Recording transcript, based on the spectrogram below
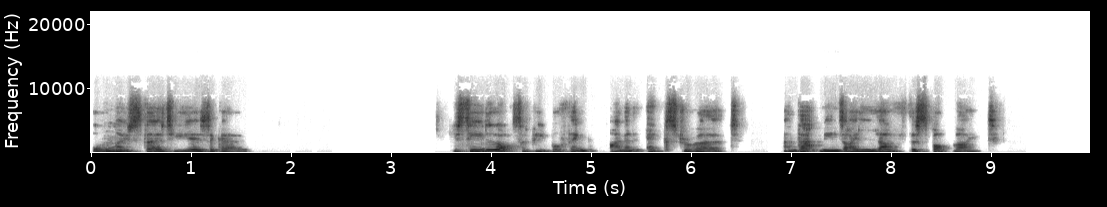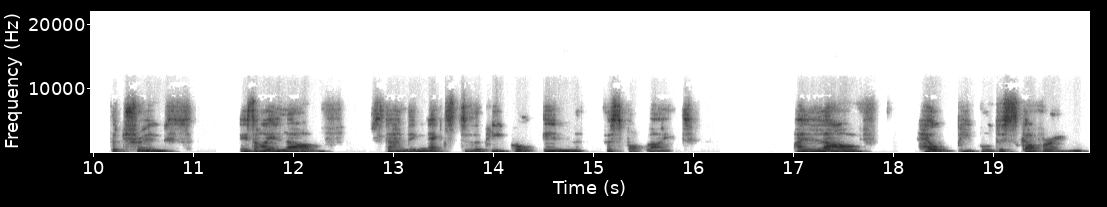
almost 30 years ago. You see, lots of people think I'm an extrovert and that means I love the spotlight. The truth is, I love standing next to the people in the spotlight. I love help people discovering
